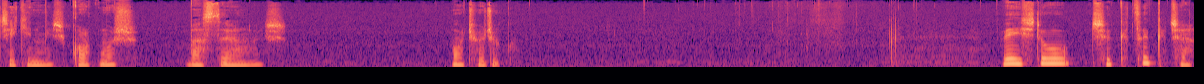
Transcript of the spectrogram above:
Çekinmiş, korkmuş, bastırılmış. O çocuk Ve işte o çıktıkça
